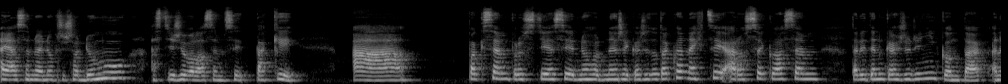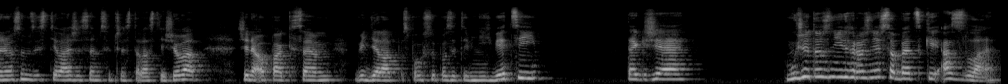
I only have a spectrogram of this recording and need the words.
a já jsem najednou přišla domů a stěžovala jsem si taky. A pak jsem prostě si jednoho dne řekla, že to takhle nechci a rozsekla jsem tady ten každodenní kontakt a najednou jsem zjistila, že jsem si přestala stěžovat, že naopak jsem viděla spoustu pozitivních věcí. Takže může to znít hrozně sobecky a zle,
